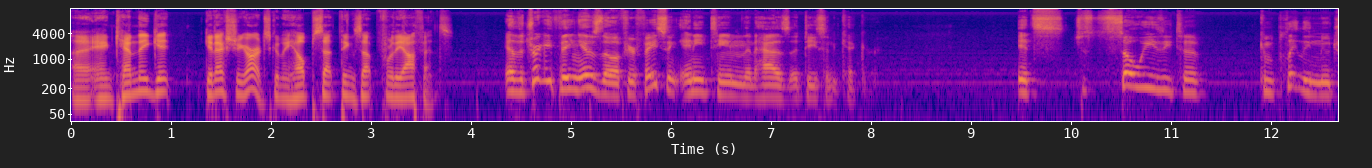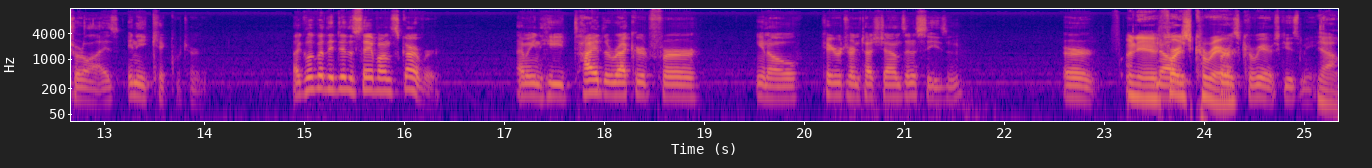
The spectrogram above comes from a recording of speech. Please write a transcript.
Uh, and can they get get extra yards? Can they help set things up for the offense? Yeah. The tricky thing is though, if you're facing any team that has a decent kicker, it's just so easy to completely neutralize any kick return. Like look what they did to Savon Scarver. I mean, he tied the record for, you know, kick return touchdowns in a season, or I mean, no, for his career. For his career, excuse me. Yeah.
